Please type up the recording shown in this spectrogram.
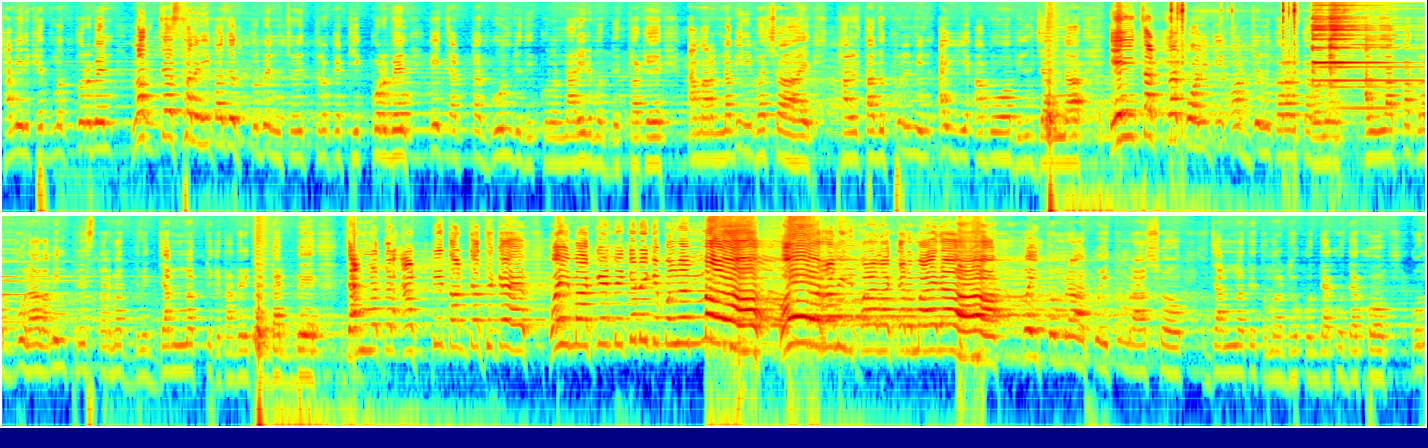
স্বামীর খেদমত করবেন লজ্জাস্থানের হেফাজত করবেন, চরিত্রকে ঠিক করবেন। এই চারটা গুণ যদি কোনো নারীর মধ্যে থাকে, আমার নাবির ভাষায় ফালতাদ খুলমিন আইয়ে আবু আবিল জান্নাহ। এই চারটা কোয়ালিটি অর্জন করার কারণে আল্লাহ পাক রব্বুল আলামিন ফেরেশতার মাধ্যমে জান্নাত থেকে তাদেরকে ডাকবে। জান্নাতের আটটি দরজা থেকে ওই মাকে ডেকে ডেকে বলবেন মা, ও রানীর পাড়া এলাকার মায়েরা, কই তোমরা কই তোমরা আসো? জান্নাতে তোমরা ঢোকো, দেখো দেখো, কোন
